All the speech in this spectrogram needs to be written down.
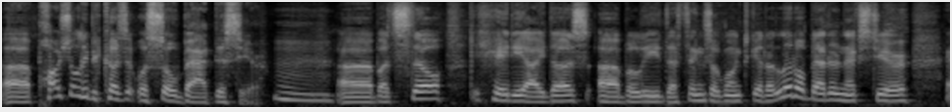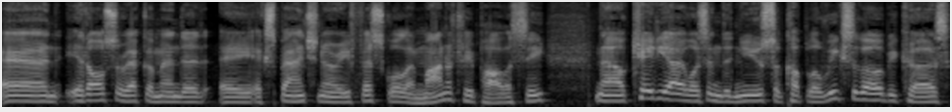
uh, partially because it was so bad this year. Mm. Uh, but still, KDI does uh, believe that things are going to get a little better next year, and it also recommended a expansionary fiscal and monetary policy. Now, KDI was in the news a couple of weeks ago because,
